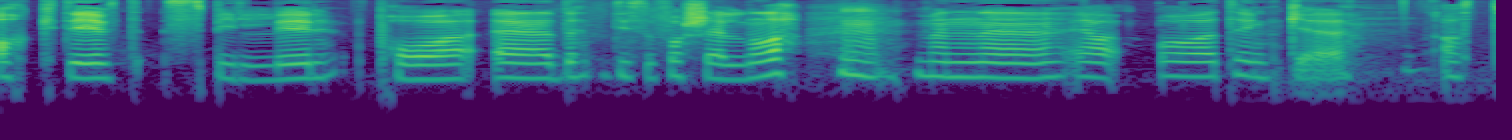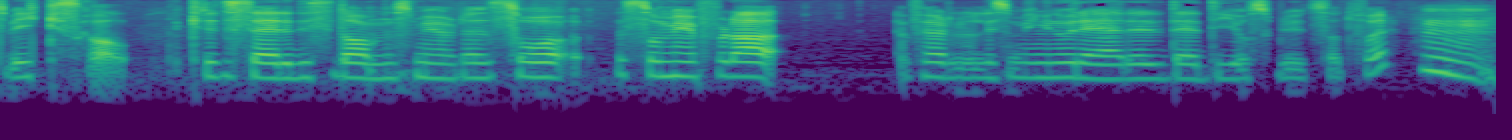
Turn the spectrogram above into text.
aktivt spiller på eh, de, disse forskjellene, da. Mm. Men eh, ja, å tenke at vi ikke skal kritisere disse damene som gjør det så, så mye, for da føler jeg liksom ignorerer det de også blir utsatt for. Mm.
